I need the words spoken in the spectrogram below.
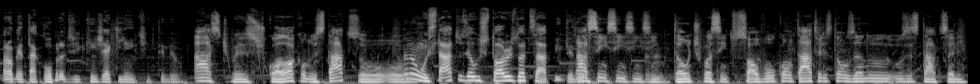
pra aumentar a compra de quem já é cliente, entendeu? Ah, tipo, eles colocam no status ou... ou- Não, não, o status é o stories do WhatsApp, entendeu? Ah, sim, sim, sim, sim. Uhum. Então, tipo assim, tu salvou o contato, eles estão usando os status ali.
